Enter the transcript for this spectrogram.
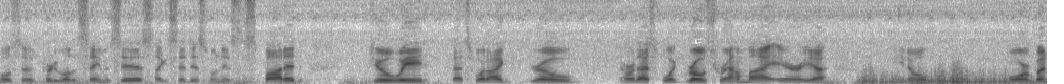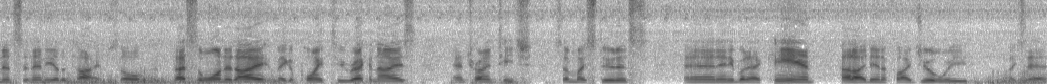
Most of it pretty well the same as this. Like I said, this one is the spotted jewelweed. That's what I grow, or that's what grows around my area, you know, more abundance than any other type. So that's the one that I make a point to recognize and try and teach some of my students and anybody I can how to identify jewelweed. Like I said,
